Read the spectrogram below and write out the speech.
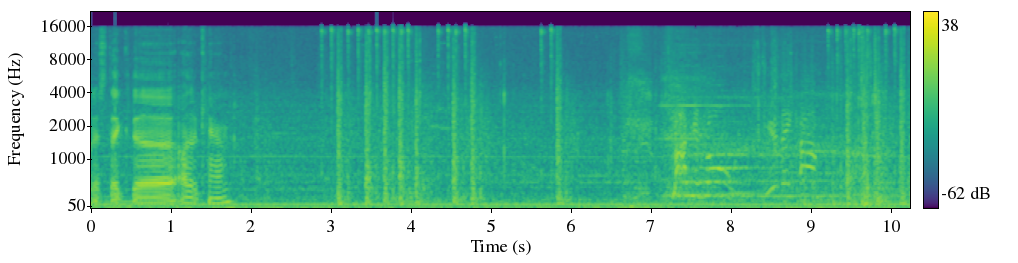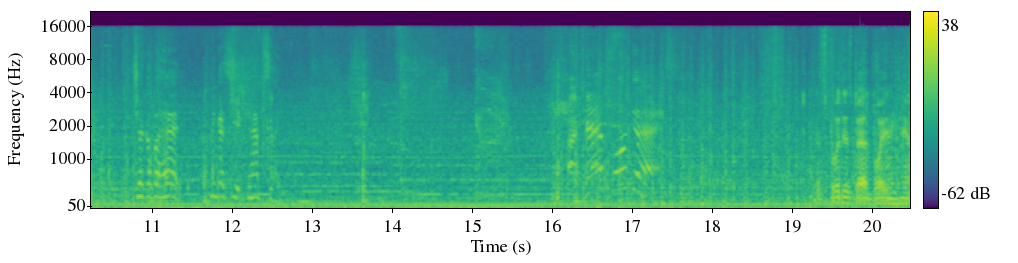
let's take the other can Here they come! Check up ahead. I think I see a campsite. I have more gas! Let's put this bad boy in here.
